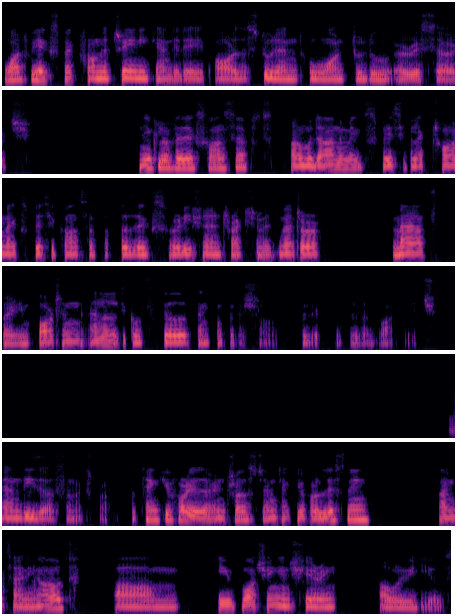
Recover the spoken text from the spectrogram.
what we expect from the trainee candidate or the student who want to do a research. nuclear physics concepts, thermodynamics, basic electronics, basic concept of physics, radiation interaction with matter, math, very important, analytical skills, and computational physics, is an advantage. And these are some extra. So thank you for your interest and thank you for listening. I'm signing out. Um, keep watching and sharing our videos.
